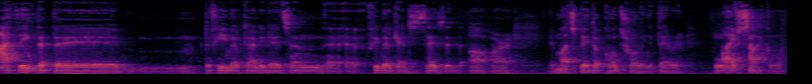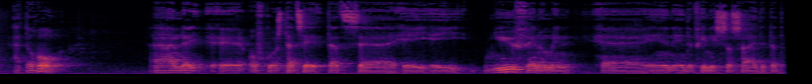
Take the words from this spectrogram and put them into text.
I think that the the female candidates and uh, female candidates are, are, much better controlling their life cycle at the whole. And uh, of course, that's a that's uh, a, a new phenomenon uh, in in the Finnish society that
